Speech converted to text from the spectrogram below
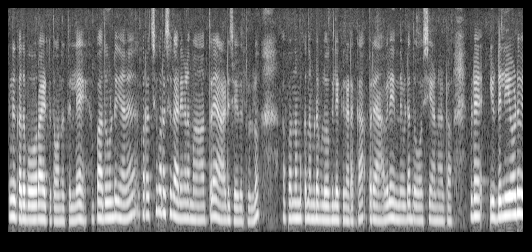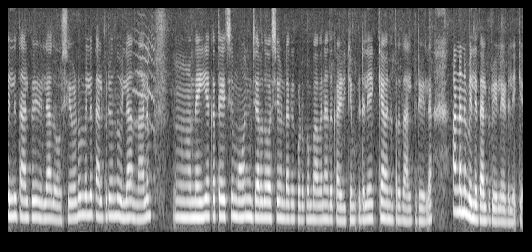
നിങ്ങൾക്കത് ബോറായിട്ട് തോന്നത്തില്ലേ? അപ്പോൾ അതുകൊണ്ട് ഞാൻ കുറച്ച് കുറച്ച് കാര്യങ്ങൾ മാത്രമേ ആഡ് ചെയ്തിട്ടുള്ളൂ. അപ്പോൾ നമുക്ക് നമ്മുടെ വ്ലോഗിലേക്ക് കിടക്കാം. അപ്പോൾ രാവിലെ ഇന്നിവിടെ ദോശയാണ് കേട്ടോ. ഇവിടെ ഇഡലിയോട് വലിയ താല്പര്യമില്ല ദോശയോടും വലിയ താല്പര്യമൊന്നുമില്ല. എന്നാലും നെയ്യൊക്കെ തേച്ച് മോൻ ചെറുദോശ ഉണ്ടാക്കി കൊടുക്കുമ്പോൾ അവനത് കഴിക്കും. ഇഡലിയൊക്കെ അവനത്ര താല്പര്യമില്ല. അണ്ണനും വലിയ താല്പര്യമില്ല ഇഡലിക്ക്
